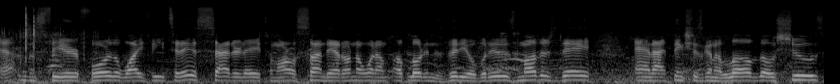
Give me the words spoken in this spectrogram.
atmosphere for the wifey. Today is Saturday, tomorrow's Sunday. I don't know when I'm uploading this video, but it is Mother's Day and I think she's gonna love those shoes.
